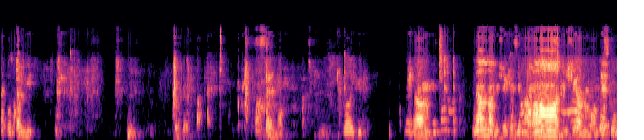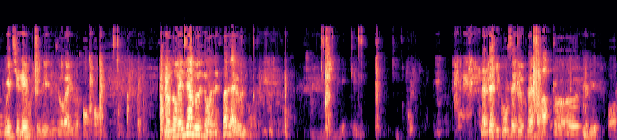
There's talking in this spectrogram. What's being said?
La contre minute. Seulement. Non, non, non, mais je vais casser ma rente, je vais leur demander est-ce que vous pouvez tirer vous, les, les oreilles de votre enfant. On aurait bien besoin, n'est-ce pas, d'allolement La date du conseil de classe à rap- euh, euh, je crois.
